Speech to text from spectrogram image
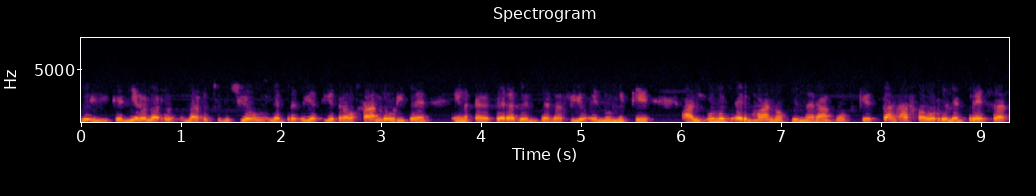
que dieron la, resolución, la empresa ya sigue trabajando ahorita en la cabecera del, del río, en donde que algunos hermanos de Naranjos que están a favor de la empresa,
